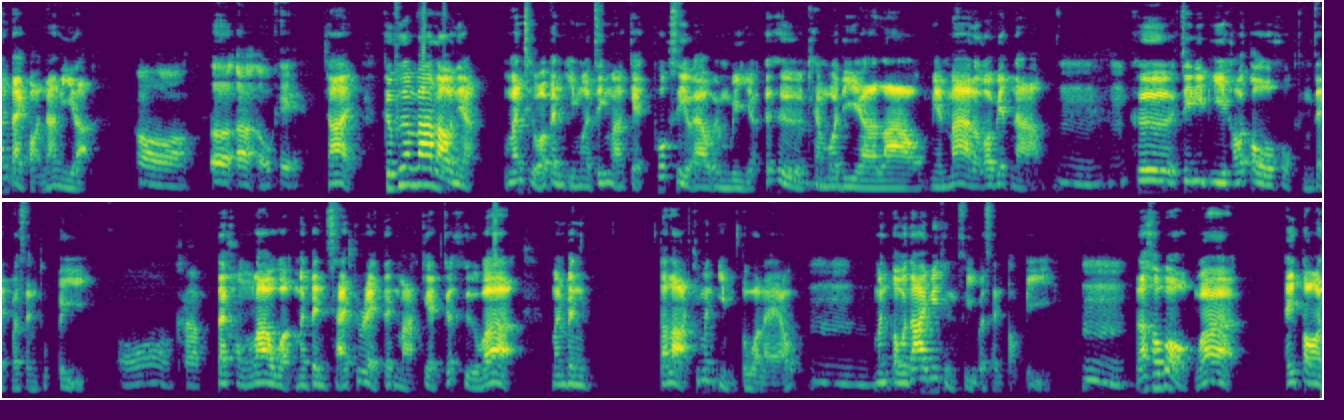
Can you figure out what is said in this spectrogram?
ตั้งแต่ก่อนหน้านี้ละอ๋อเออเออโอเค ใช่ คือเพื่อนบ้านเราเนี่ย มันถือว่าเป็น emerging market พวก CLMV อะก็คืออืมแคนเบเดียลาว เมียนมาแล้วก็เวียดนามอืมฮึคือ GDP เขาโต 6-7%ทุกปีอ๋อครับ แต่ของเราอะมันเป็น saturated market ก็คือว่ามันเป็นตลาดที่มันอิ่มตัวแล้วอืมมันโตได้ไม่ถึง 4%ต่อปีอืมแล้วเขาบอกว่า ไอตอน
